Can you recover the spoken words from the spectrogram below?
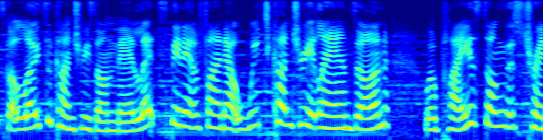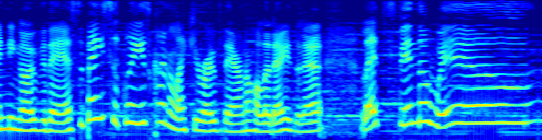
It's got loads of countries on there. Let's spin it and find out which country it lands on. We'll play a song that's trending over there. So basically, it's kind of like you're over there on a holiday, isn't it? Let's spin the wheel.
